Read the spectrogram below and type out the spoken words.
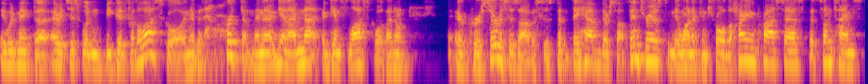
it would make the, it just wouldn't be good for the law school and it would hurt them. And again, I'm not against law school. I don't, or career services offices, but they have their self-interest and they want to control the hiring process. But sometimes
